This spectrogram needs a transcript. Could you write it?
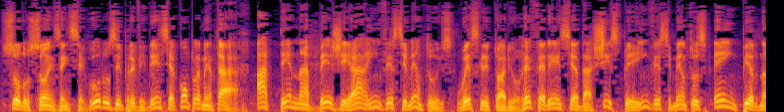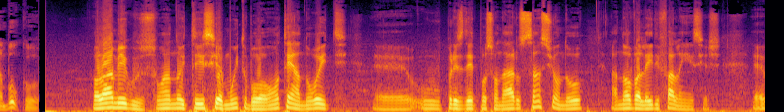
Soluções em seguros e previdência complementar. Atena BGA Investimentos, o escritório referência da XP Investimentos em Pernambuco. Olá, amigos. Uma notícia muito boa. Ontem à noite, é, o presidente Bolsonaro sancionou a nova lei de falências. É,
